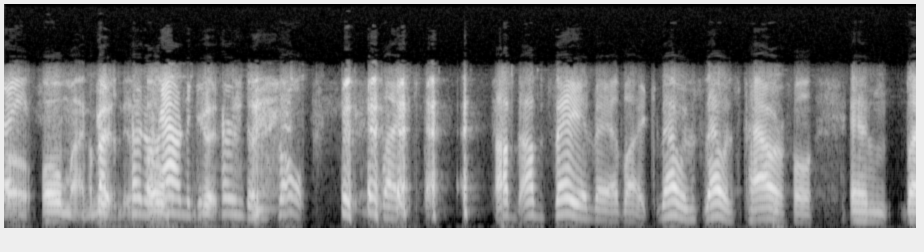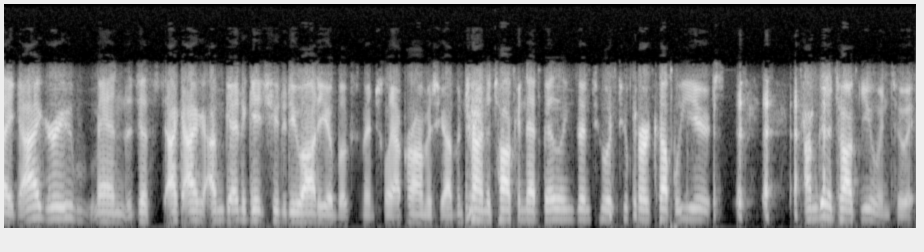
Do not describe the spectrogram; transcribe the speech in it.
oh, face. Oh, oh my I'm about goodness. to turn oh, around and get goodness. turned to salt. like I'm I'm saying, man, like that was that was powerful. And like I agree, man. Just I, I I'm gonna get you to do audiobooks eventually. I promise you. I've been trying to talk Annette Billings into it for a couple years. I'm gonna talk you into it.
